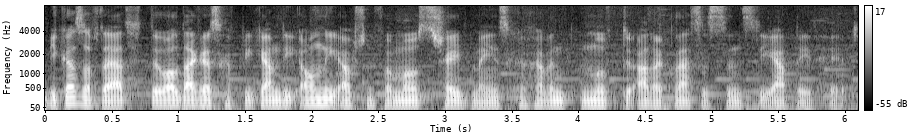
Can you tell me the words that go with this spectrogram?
Because of that, dual daggers have become the only option for most Shade mains who haven't moved to other classes since the update hit.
